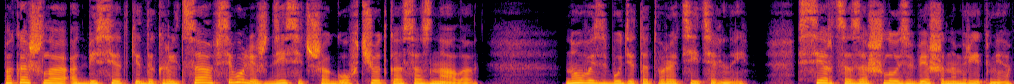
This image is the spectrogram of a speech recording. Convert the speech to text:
Пока шла от беседки до крыльца, всего лишь десять шагов, четко осознала. Новость будет отвратительной. Сердце зашлось в бешеном ритме.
